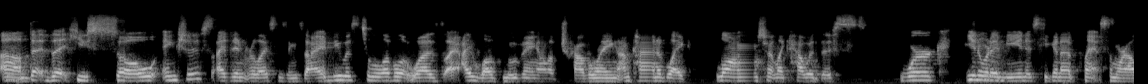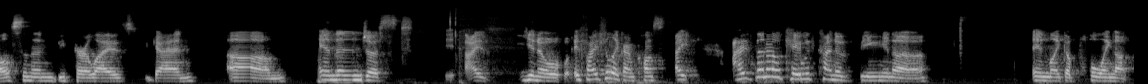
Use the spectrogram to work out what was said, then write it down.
Um, that, that he's so anxious. I didn't realize his anxiety was to the level it was. I, I love moving. I love traveling. I'm kind of like long term, like, how would this work? You know what I mean? Is he going to plant somewhere else and then be paralyzed again? Um, and then just, I, you know, if I feel like I'm constant, I, I've been okay with kind of being in a, in like a pulling up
